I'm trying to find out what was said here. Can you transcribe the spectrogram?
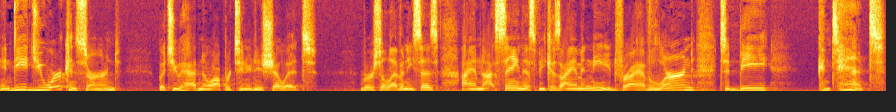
indeed you were concerned, but you had no opportunity to show it." Verse 11 he says, "I am not saying this because I am in need, for I have learned to be content."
